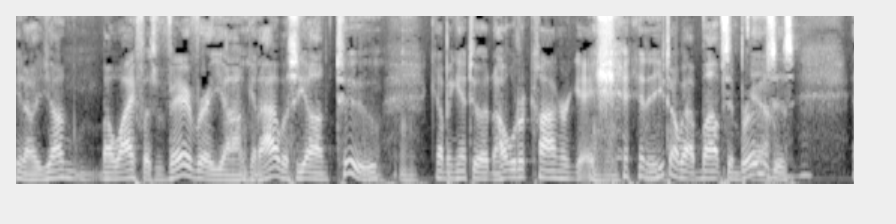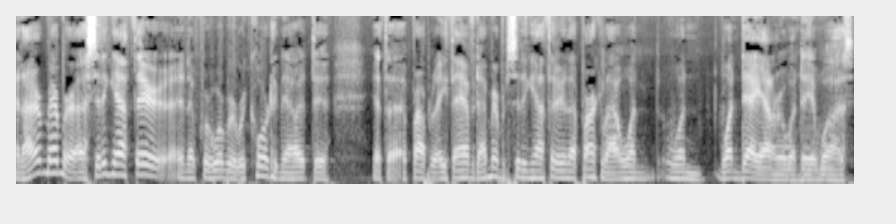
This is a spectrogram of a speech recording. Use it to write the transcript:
you know, young. My wife was very very young, and I was young too, Mm-hmm. coming into an older congregation. and you talk about bumps and bruises. And I remember uh, sitting out there, and of course, where we're recording now at the at the property Eighth Avenue. I remember sitting out there in that parking lot one one one day. I don't remember what day it was.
